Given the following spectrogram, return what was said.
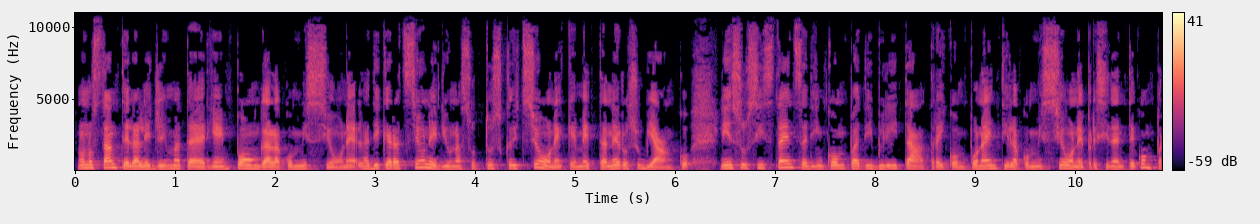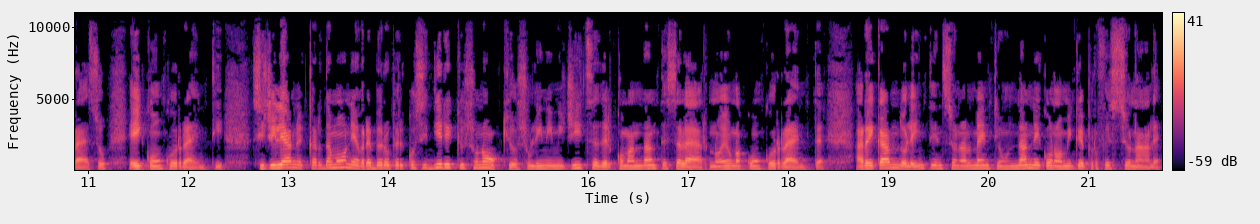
nonostante la legge in materia imponga alla commissione la dichiarazione di una sottoscrizione che metta nero su bianco l'insussistenza di incompatibilità tra i componenti la commissione, presidente compreso, e i concorrenti. Siciliano e Cardamone avrebbero per così dire chiuso un occhio sull'inimicizia del comandante Salerno e una concorrente, arrecandole intenzionalmente un danno economico e professionale,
